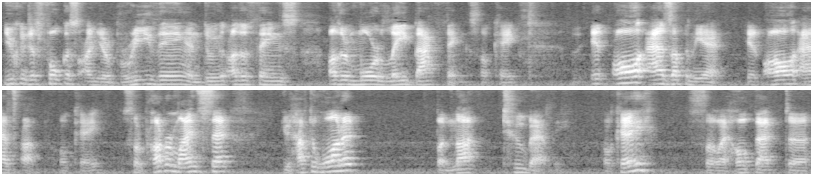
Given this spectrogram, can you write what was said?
you can just focus on your breathing and doing other things, other more laid back things, okay? It all adds up in the end. It all adds up, okay? So proper mindset, you have to want it, but not too badly, okay? So I hope that uh,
